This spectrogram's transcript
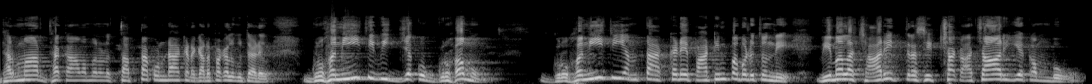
ధర్మార్థ కామములను తప్పకుండా అక్కడ గడపగలుగుతాడు. గృహనీతి విద్యకు గృహము. గృహనీతి అంతా అక్కడే పాటింపబడుతుంది. విమల చారిత్ర శిక్షక ఆచార్యకంబు.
